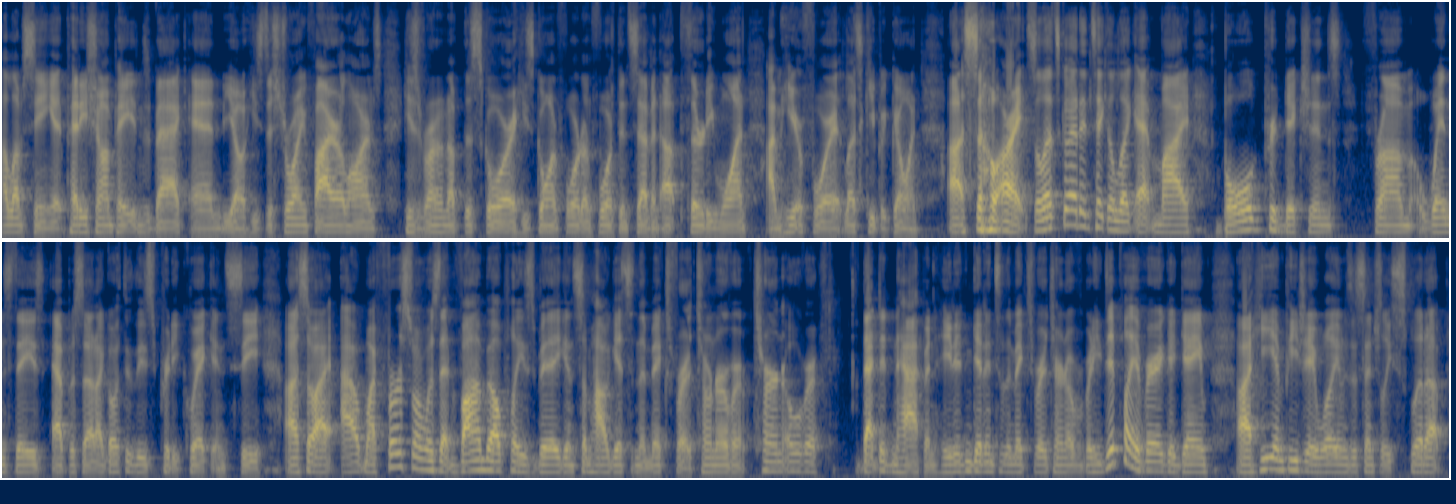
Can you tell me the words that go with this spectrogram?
I love seeing it. Petty Sean Payton's back, and, you know, he's destroying fire alarms. He's running up the score. He's going forward on fourth and seven, up 31. I'm here for it. Let's keep it going. Uh, so, all right, so let's go ahead and take a look at my bold predictions from Wednesday's episode. I go through these pretty quick and see. Uh, so I, I, my first one was that Vonn Bell plays big and somehow gets in the mix for a turnover. Turnover that didn't happen. He didn't get into the mix for a turnover, but he did play a very good game. Uh, he and PJ Williams essentially split up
